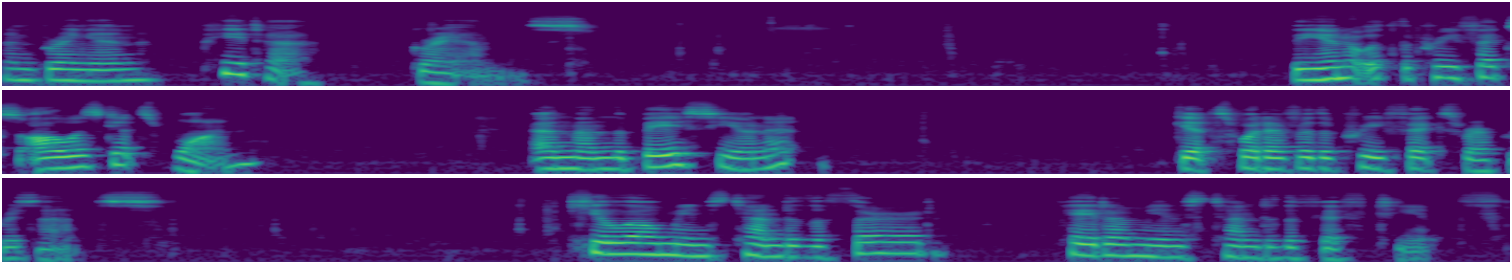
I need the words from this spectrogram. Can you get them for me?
and bring in petagrams. The unit with the prefix always gets 1, and then the base unit gets whatever the prefix represents. Kilo means 10 to the third, peta means 10 to the 15th.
